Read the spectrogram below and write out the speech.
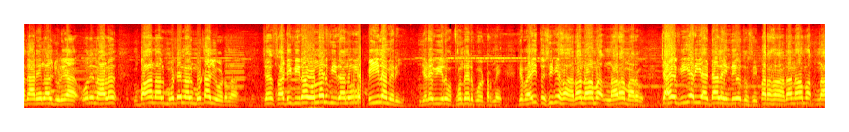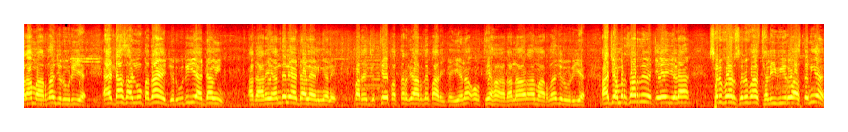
ਅਦਾਰੇ ਨਾਲ ਜੁੜਿਆ, ਉਹਦੇ ਨਾਲ, ਬਾਹ ਨਾਲ, ਮੋਢੇ ਨਾਲ ਮੋਢਾ ਜੋੜਨਾ। ਜੇ ਸਾਡੀ ਵੀਰਾਂ, ਉਹਨਾਂ ਨੂੰ ਵੀਰਾਂ ਨੂੰ ਵੀ ਅਪੀਲ ਹੈ ਮੇਰੀ, ਜਿਹੜੇ ਵੀਰ ਉੱਥੋਂ ਦੇ ਰਿਪੋਰਟਰ ਨੇ, ਕਿ ਭਾਈ ਤੁਸੀਂ ਵੀ ਹਾਂ ਦਾ ਨਾਮ, ਨਾਰਾ ਮਾਰੋ। ਚਾਹੇ 20 ਵਾਰੀ ਐਡਾ ਲੈਂਦੇ ਹੋ ਤੁਸੀਂ, ਪਰ ਹਾਂ ਦਾ ਨਾਮ, ਨਾਰਾ ਮਾਰਨਾ ਜ਼ਰੂਰੀ ਹੈ। ਐਡਾ ਸਾਨੂੰ ਪਤਾ ਹੈ, ਜ਼ਰੂਰੀ ਹੈ ਐਡਾ ਵੀ। ਅਦਾਰੇ ਆਂਦੇ ਨੇ ਐਡਾ ਲੈਣੀਆਂ ਨੇ, ਪਰ ਜਿੱਥੇ ਪੱਤਰਕਾਰ ਦੇ ਭਾਰੀ ਪਈ ਹੈ ਨਾ, ਉੱਥੇ ਹਾਂ ਦਾ ਨਾਰਾ ਮਾਰਨਾ ਜ਼ਰੂਰੀ ਹੈ। ਅੱਜ ਅੰਮ੍ਰਿਤਸਰ ਦੇ ਵਿੱਚ ਇਹ ਜਿਹੜਾ ਸਿਰਫ ਔਰ ਸਿਰਫ ਥਲੀ ਵੀਰ ਵਾਸਤੇ ਨਹੀਂ ਹੈ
